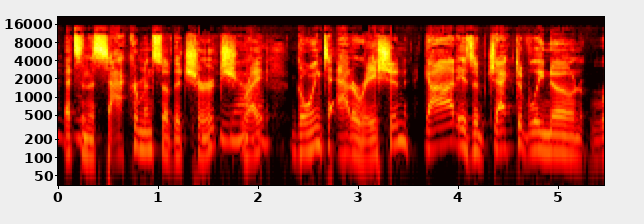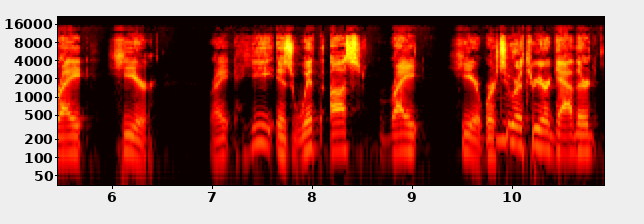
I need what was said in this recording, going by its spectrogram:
that's in the mm-hmm. sacraments of the church, mm-hmm. right? Going to adoration, God is objectively known right here, right? He is with us right here. Where two mm-hmm. or three are gathered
